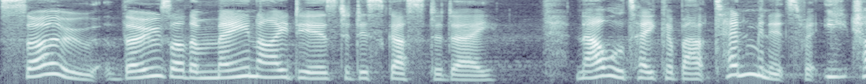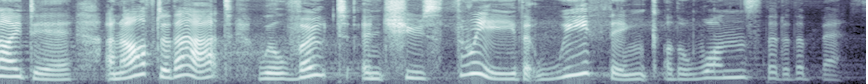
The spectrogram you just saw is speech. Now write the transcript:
So, those are the main ideas to discuss today. Now we'll take about 10 minutes for each idea, and after that, we'll vote and choose three that we think are the ones that are the best.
